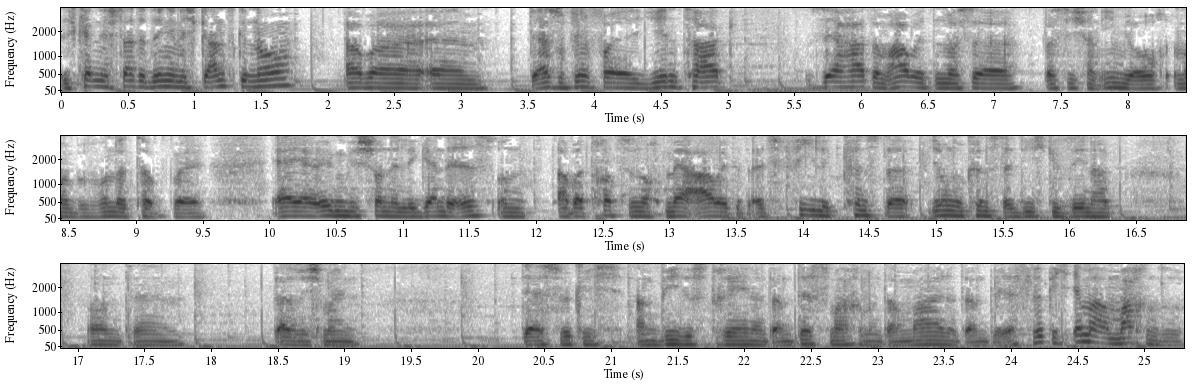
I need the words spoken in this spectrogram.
Ich kenne den Stand der Dinge nicht ganz genau, aber ähm, der ist auf jeden Fall jeden Tag sehr hart am Arbeiten, was er, was ich an ihm ja auch immer bewundert habe, weil er ja irgendwie schon eine Legende ist und aber trotzdem noch mehr arbeitet als viele Künstler, junge Künstler, die ich gesehen habe. Und ähm, also ich meine, der ist wirklich am Videos drehen und am das machen und am malen und am der ist wirklich immer am machen so.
